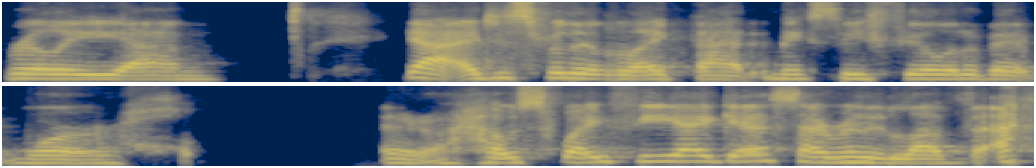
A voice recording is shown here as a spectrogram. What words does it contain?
really um yeah i just really like that it makes me feel a little bit more i don't know housewifey i guess i really love that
